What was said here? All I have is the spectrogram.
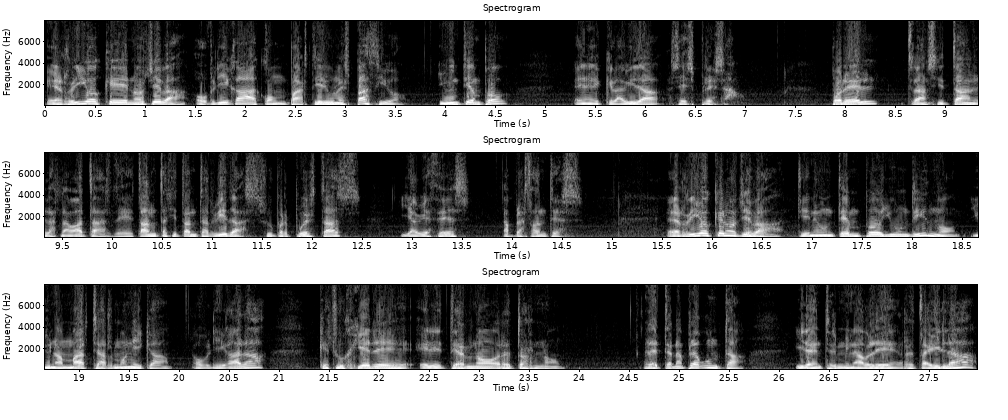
el río que nos lleva obliga a compartir un espacio y un tiempo en el que la vida se expresa. Por él transitan las navatas de tantas y tantas vidas superpuestas y a veces aplastantes. El río que nos lleva tiene un tempo y un ritmo y una marcha armónica obligada que sugiere el eterno retorno, la eterna pregunta y la interminable retaíla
